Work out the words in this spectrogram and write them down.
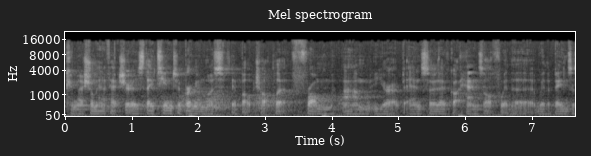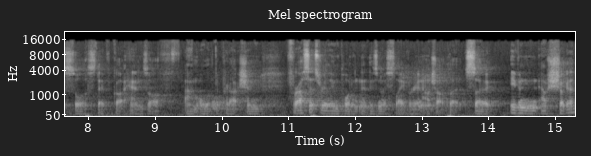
commercial manufacturers, they tend to bring in most of their bulk chocolate from um, Europe, and so they've got hands off where the where the beans are sourced. They've got hands off um, all of the production. For us, it's really important that there's no slavery in our chocolate. So even our sugar.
